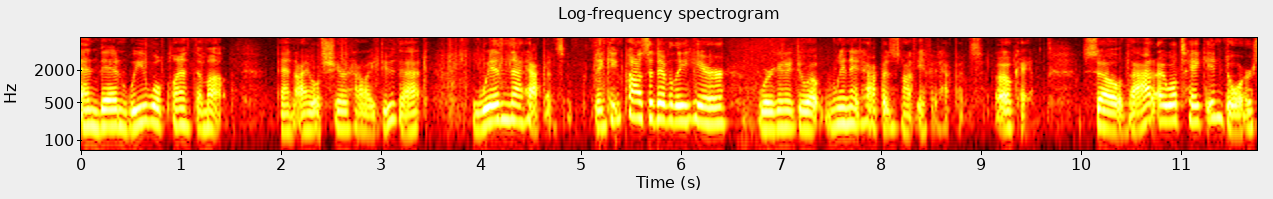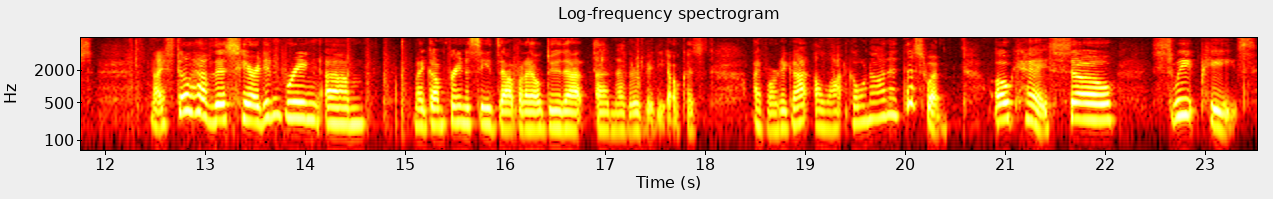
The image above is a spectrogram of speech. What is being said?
and then we will plant them up. And I will share how I do that when that happens. Thinking positively here, we're going to do it when it happens, not if it happens. Okay, so that I will take indoors. And I still have this here. I didn't bring um, my Gomphrena seeds out, but I'll do that another video because I've already got a lot going on in this one. Okay, so sweet peas.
